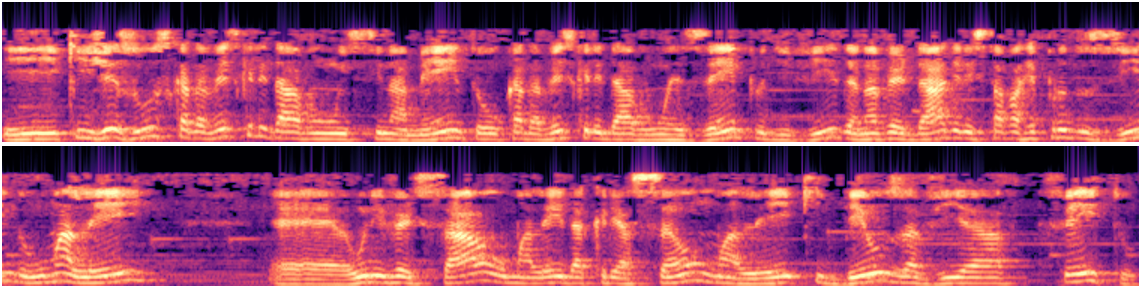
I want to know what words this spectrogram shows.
e que Jesus, cada vez que ele dava um ensinamento ou cada vez que ele dava um exemplo de vida, na verdade ele estava reproduzindo uma lei é, universal, uma lei da criação, uma lei que Deus havia feito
